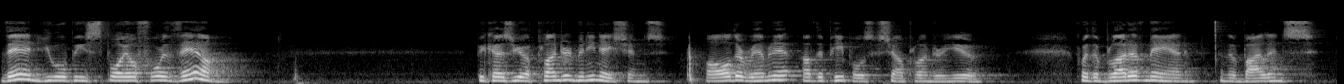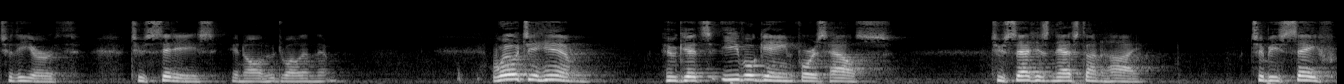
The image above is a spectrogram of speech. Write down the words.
Then you will be spoil for them. Because you have plundered many nations, all the remnant of the peoples shall plunder you. For the blood of man and the violence to the earth, to cities and all who dwell in them. Woe to him who gets evil gain for his house to set his nest on high, to be safe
